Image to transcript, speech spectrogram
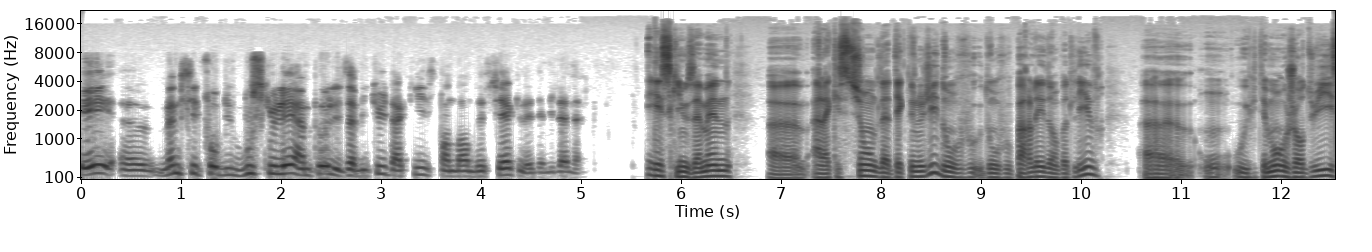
et euh, même s'il faut bousculer un peu les habitudes acquises pendant des siècles et des millénaires. Et ce qui nous amène euh, à la question de la technologie dont vous, dont vous parlez dans votre livre, euh, où évidemment aujourd'hui,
